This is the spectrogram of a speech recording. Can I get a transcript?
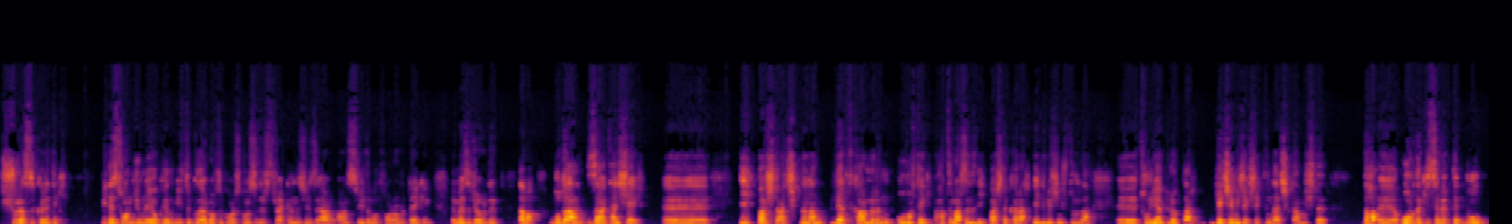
Şurası kritik. Bir de son cümleyi okuyalım. If the clerk of the course considers track conditions are unsuitable for overtaking, the message over the... Tamam. Bu da zaten şey. E, ilk başta açıklanan left car'ların overtake hatırlarsanız ilk başta karar 55. turda e, tur yiyen pilotlar geçemeyecek şeklinde açıklanmıştı. Daha e, oradaki sebep de bu.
